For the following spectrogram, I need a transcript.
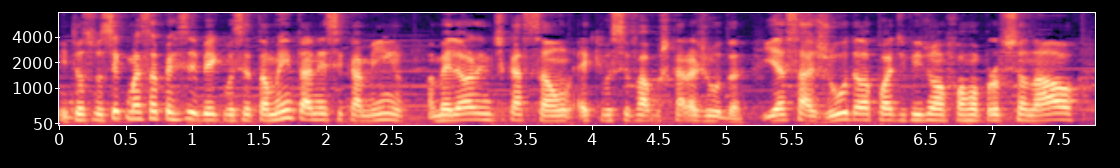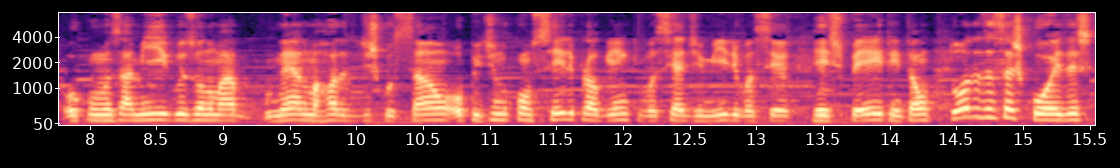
Então, se você começa a perceber que você também está nesse caminho, a melhor indicação é que você vá buscar ajuda. E essa ajuda, ela pode vir de uma forma profissional, ou com os amigos, ou numa, né, numa roda de discussão, ou pedindo conselho para alguém que você admire, você respeita. Então, todas essas coisas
